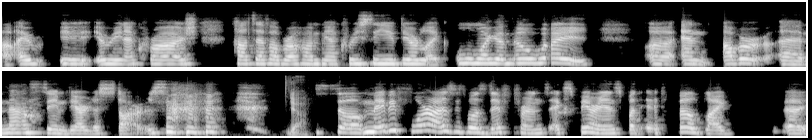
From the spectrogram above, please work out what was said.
I- Irina Krush, Tatev Abrahamyan, Chrissy, they're like, oh my god, no way. Uh, and our uh, men's team, they are the stars. Yeah. So maybe for us it was different experience, but it felt like uh,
